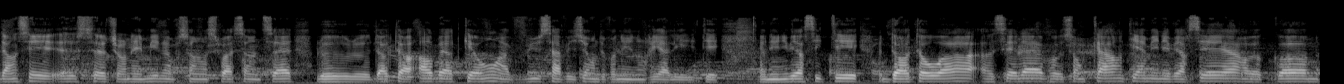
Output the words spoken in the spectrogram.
dans euh, cette journée 1967, le, le Dr Albert Keon a vu sa vision devenir une réalité. L'Université d'Ottawa euh, célèbre son 40e anniversaire comme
